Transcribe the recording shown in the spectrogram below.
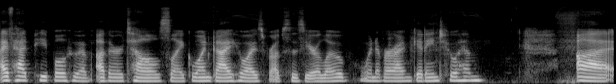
I've had people who have other tells, like one guy who always rubs his earlobe whenever I'm getting to him. Uh,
